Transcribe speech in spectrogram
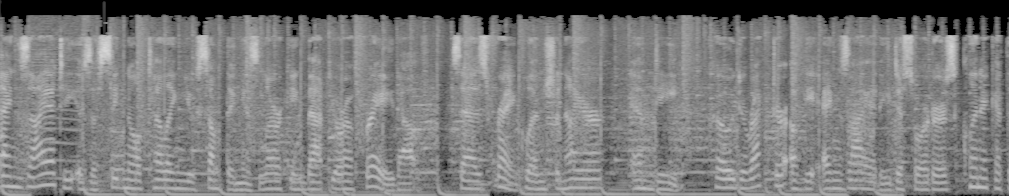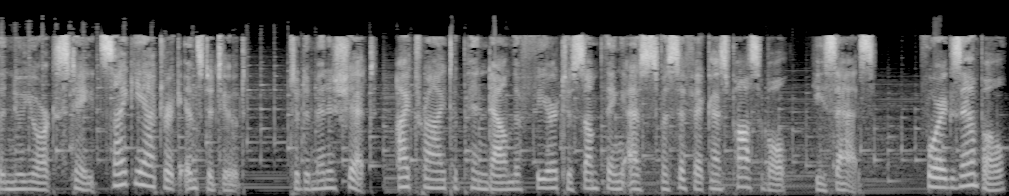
Anxiety is a signal telling you something is lurking that you're afraid of, says Franklin Schneier, MD, co-director of the Anxiety Disorders Clinic at the New York State Psychiatric Institute. To diminish it, I try to pin down the fear to something as specific as possible, he says. For example,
